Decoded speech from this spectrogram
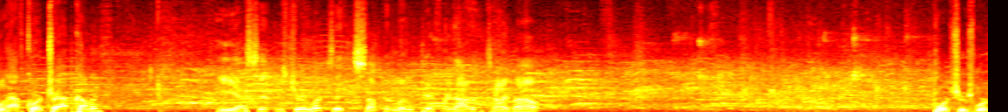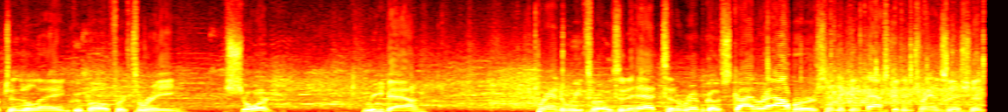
Little half-court trap coming. Yes, it sure looks at something a little different out of the timeout. Borchers works into the lane. Gubeau for three. Short. Rebound. Brandewie throws it ahead. To the rim goes Skylar Albers, and they get a basket in transition.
